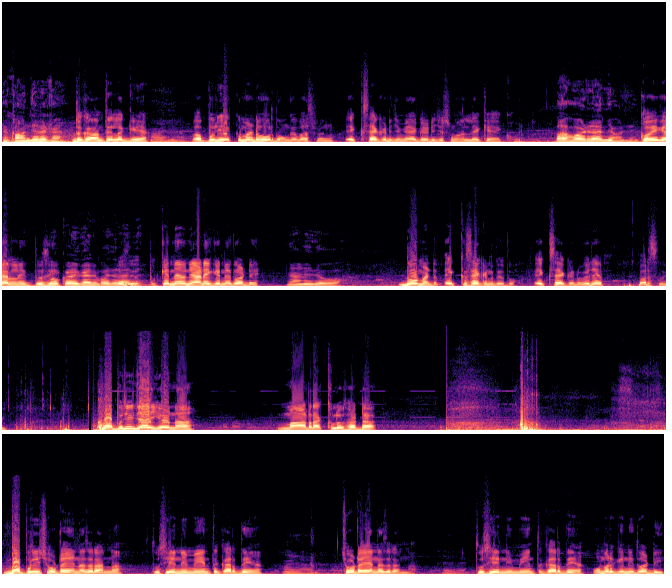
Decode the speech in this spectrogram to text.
ਦੁਕਾਨ ਤੇ ਲਗਾ ਦੁਕਾਨ ਤੇ ਲੱਗੇ ਆ? ਬਾਪੂ ਜੀ 1 ਮਿੰਟ ਹੋਰ ਦੋਗੇ ਬਸ ਮੈਨੂੰ। 1 ਸੈਕਿੰਡ ਜਿਵੇਂ ਅਗੜੀ ਚ ਸਮਾਨ ਲੈ ਕੇ ਆਇਆ ਹੋਰ। ਆ ਹੋਰ ਰਹਿੰਦੇ ਹੋ ਕੋਈ ਗੱਲ ਨਹੀਂ ਤੁਸੀਂ ਕੋਈ ਗੱਲ ਨਹੀਂ ਬਹੁਤ ਕਿੰਨੇ ਨਿਆਣੇ ਕਿੰਨੇ ਤੁਹਾਡੇ? ਨਿਆਣੇ ਦੋ 2 ਮਿੰਟ 1 ਸੈਕਿੰਡ ਦੇ ਦਿਓ 1 ਸੈਕਿੰਡ ਵਜੇ ਪਰਸੋਂ ਬਾਪੂ ਜੀ ਜਾਈਓ ਨਾ। ਮਾਣ ਰੱਖ ਲਓ ਸਾਡਾ। ਬਾਪੂ ਜੀ ਛੋਟਾ ਜਿਹਾ ਨਜ਼ਰਾਨਾ ਤੁਸੀਂ ਇੰਨੀ ਮਿਹਨਤ ਕਰਦੇ ਆ। ਛੋਟਾ ਜਿਹਾ ਨਜ਼ਰਾਨਾ ਤੁਸੀਂ ਇੰਨੀ ਮਿਹਨਤ ਕਰਦੇ ਆ। ਉਮਰ ਕਿੰਨੀ ਤੁਹਾਡੀ?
